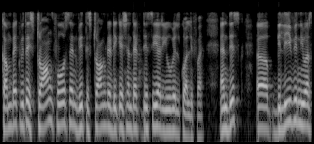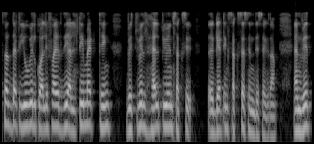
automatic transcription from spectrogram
come back with a strong force and with strong dedication that this year you will qualify. And this uh, believe in yourself that you will qualify the ultimate thing which will help you in succeed, uh, getting success in this exam. And with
